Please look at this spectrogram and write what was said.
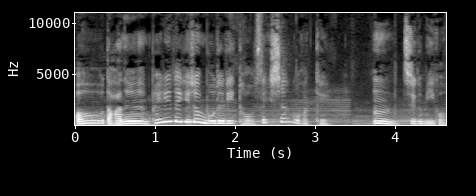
어우, 나는 페리데기 전 모델이 더 섹시한 것 같아. 음, 지금 이거.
